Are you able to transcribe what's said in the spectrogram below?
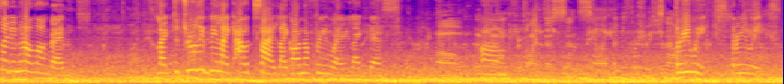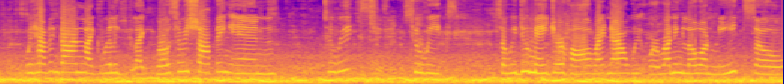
outside in how long, babe? Like to truly be like outside, like on the freeway, like this. Oh, we've been Um, on the freeway like this since uh, maybe three weeks now. Three weeks. Three weeks. We haven't gone like really like grocery shopping in two weeks. Two weeks. Two weeks. So we do major haul right now. We, we're running low on meat, so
